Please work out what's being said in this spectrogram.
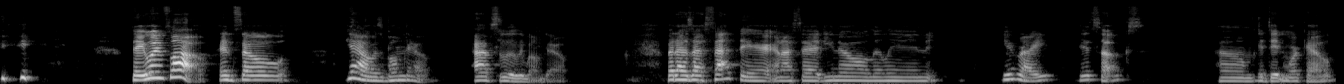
They went flop and so yeah i was bummed out absolutely bummed out. But as i sat there and i said you know lillian you're right it sucks. Um, it didn't work out.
